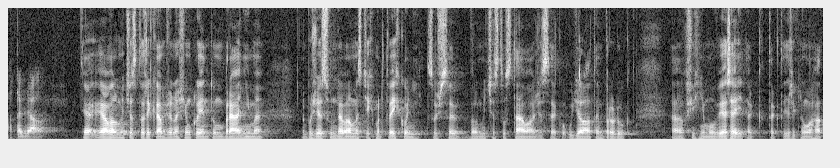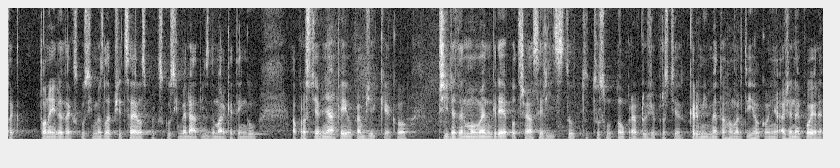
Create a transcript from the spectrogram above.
a tak dále. Já, já velmi často říkám, že našim klientům bráníme nebo že je sundáváme z těch mrtvých koní, což se velmi často stává, že se jako udělá ten produkt, všichni mu věřejí, tak, tak teď řeknou, aha, tak to nejde, tak zkusíme zlepšit sales, pak zkusíme dát víc do marketingu a prostě v nějaký okamžik jako přijde ten moment, kdy je potřeba si říct tu, tu, tu smutnou pravdu, že prostě krmíme toho mrtvého koně a že nepojede.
